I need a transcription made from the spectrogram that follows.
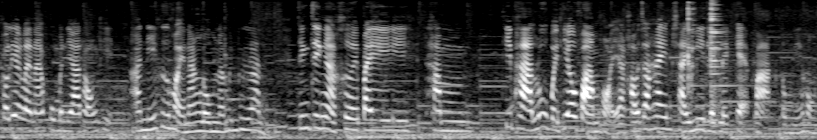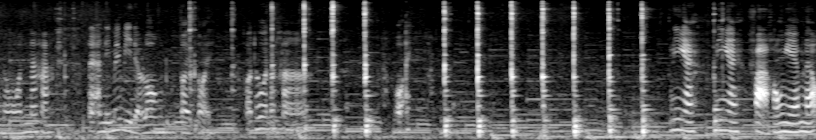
เขาเรียกอะไรนะภูมิปัญญาท้องถิ่นอันนี้คือหอยนางรมนะเพื่อนๆ จริง ๆอะเคยไปทำที่พาลูกไปเที่ยวฟาร์มหอยอะเขาจะให้ใช้มีดเล็ก ๆ แกะปากตรงนี้ของน้อนนะคะ แต่อันนี้ไม่มีเดี๋ยวลองดูต่อยๆ ขอโทษนะคะโอ๊ยนี่ไง นี่ไง ฝาเขาแง้มแล้ว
